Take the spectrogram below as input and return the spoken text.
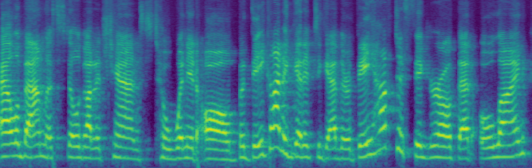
Alabama still got a chance to win it all, but they got to get it together. They have to figure out that O line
